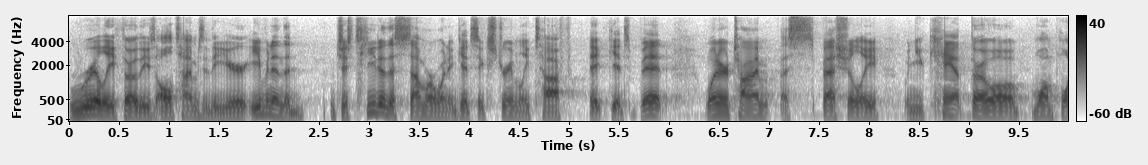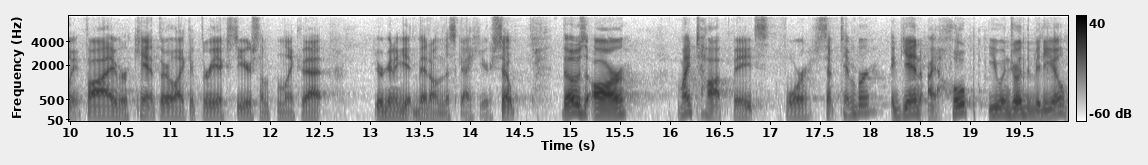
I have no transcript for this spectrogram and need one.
really throw these all times of the year, even in the just heat of the summer when it gets extremely tough, it gets bit. Wintertime, especially when you can't throw a 1.5 or can't throw like a 3XD or something like that, you're gonna get bit on this guy here. So those are my top baits for September. Again, I hope you enjoyed the video.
